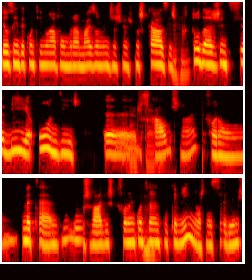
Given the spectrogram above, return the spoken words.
que eles ainda continuavam a morar mais ou menos nas mesmas casas, uhum. porque toda a gente sabia onde ir uh, buscá-los, não é? Foram matando os vários que foram encontrando uhum. pelo caminho, nós nem sabemos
